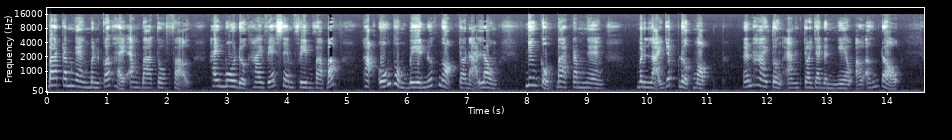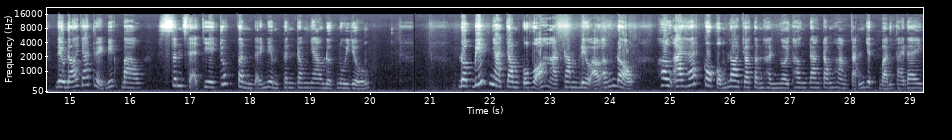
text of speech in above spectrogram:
300 ngàn mình có thể ăn 3 tô phở, hay mua được hai vé xem phim và bắp, hoặc uống thùng bia nước ngọt cho đã lòng nhưng cũng 300 ngàn mình lại giúp được một đến hai tuần ăn cho gia đình nghèo ở Ấn Độ. Điều đó giá trị biết bao, xin sẽ chia chút tình để niềm tin trong nhau được nuôi dưỡng. Được biết, nhà chồng của Võ Hạ Trâm đều ở Ấn Độ. Hơn ai hết, cô cũng lo cho tình hình người thân đang trong hoàn cảnh dịch bệnh tại đây.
